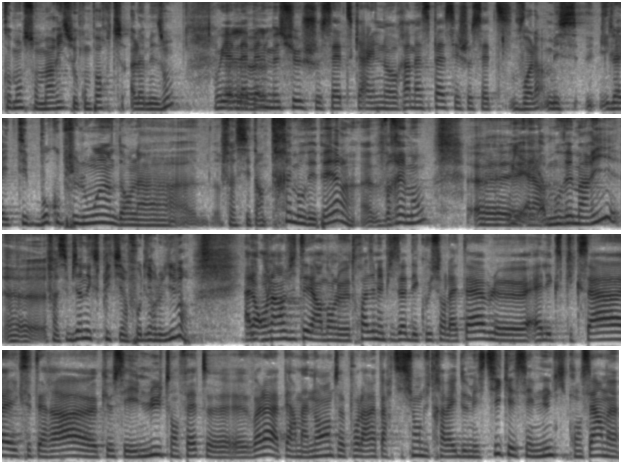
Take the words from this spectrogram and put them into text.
comment son mari se comporte à la maison. Oui, elle l'appelle Monsieur Chaussette car il ne ramasse pas ses chaussettes. Voilà, mais il a été beaucoup plus loin dans la. Enfin, c'est un très mauvais père, vraiment. oui, alors... Un mauvais mari. Enfin, c'est bien expliqué. Il faut lire le livre. Alors, on l'a invité hein, dans le troisième épisode des couilles sur la table. elle explique ça, etc. que c'est une lutte en fait, voilà, permanente pour la répartition du travail domestique et c'est une lutte qui concerne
